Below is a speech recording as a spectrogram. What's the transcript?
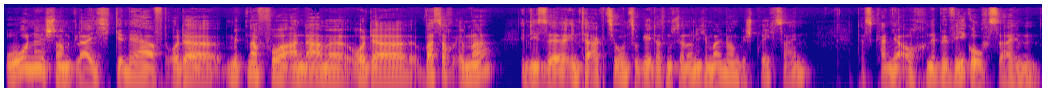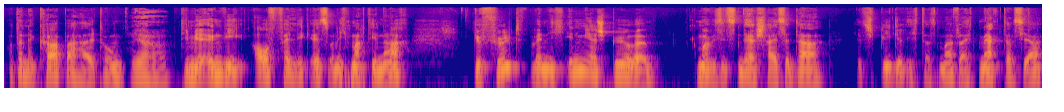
ohne schon gleich genervt oder mit einer Vorannahme oder was auch immer in diese Interaktion zu gehen, das muss ja noch nicht einmal nur ein Gespräch sein. Das kann ja auch eine Bewegung sein oder eine Körperhaltung, Ja. die mir irgendwie auffällig ist und ich mache die nach. Gefühlt, wenn ich in mir spüre, guck mal, wie sitzt denn der Scheiße da? Jetzt spiegel ich das mal, vielleicht merkt das ja.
